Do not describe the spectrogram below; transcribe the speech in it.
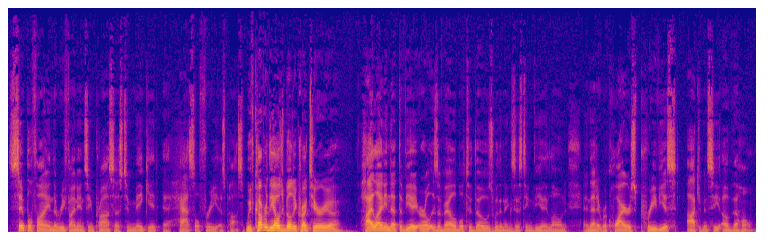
simplifying the refinancing process to make it as hassle free as possible. We've covered the eligibility criteria, highlighting that the VA IRRRL is available to those with an existing VA loan and that it requires previous occupancy of the home.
